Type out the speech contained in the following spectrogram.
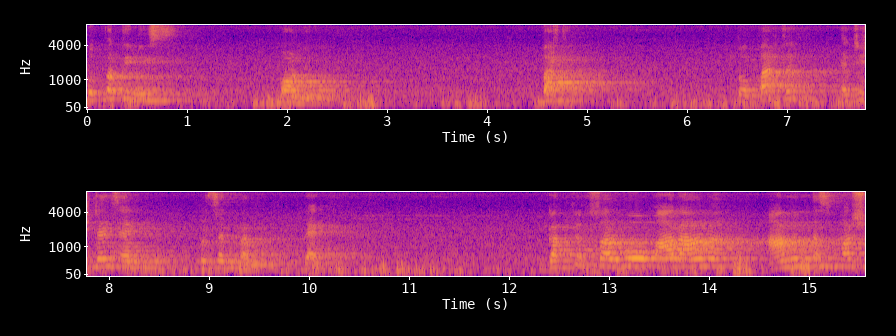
utpatti means born. Birth. So birth, existence and prasankram, death. गत्युत सर्वोपादान आनंद स्पर्श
